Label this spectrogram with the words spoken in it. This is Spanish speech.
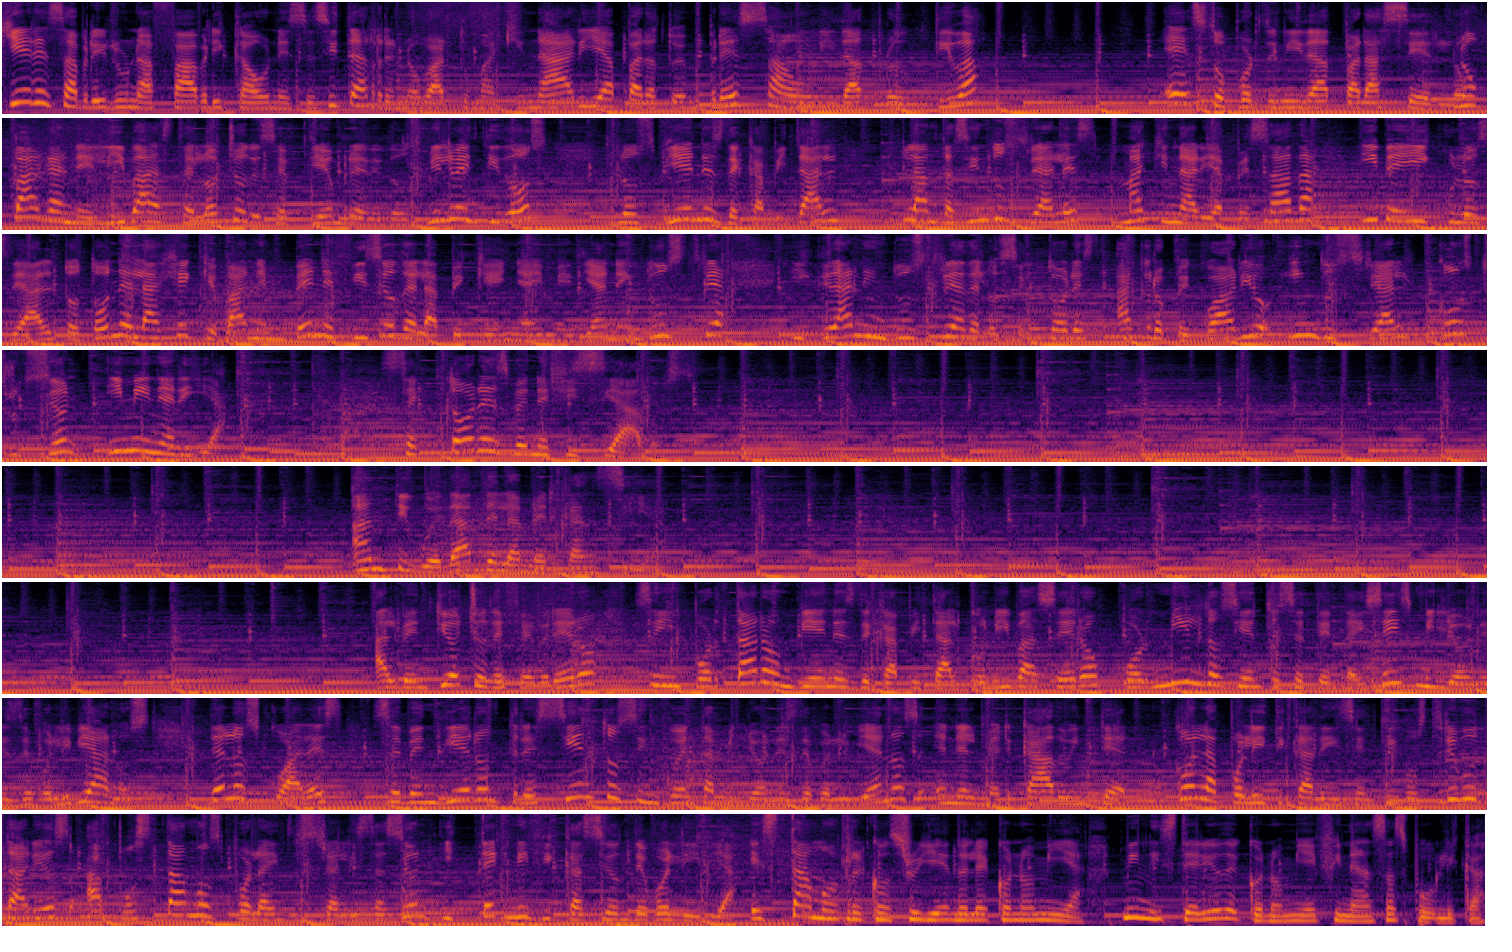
¿Quieres abrir una fábrica o necesitas renovar tu maquinaria para tu empresa o unidad productiva? Es tu oportunidad para hacerlo. No pagan el IVA hasta el 8 de septiembre de 2022 los bienes de capital, plantas industriales, maquinaria pesada y vehículos de alto tonelaje que van en beneficio de la pequeña y mediana industria y gran industria de los sectores agropecuario, industrial, construcción y minería. Sectores beneficiados. De la mercancía. Al 28 de febrero se importaron bienes de capital con IVA cero por 1.276 millones de bolivianos, de los cuales se vendieron 350 millones de bolivianos en el mercado interno. Con la política de incentivos tributarios apostamos por la industrialización y tecnificación de Bolivia. Estamos reconstruyendo la economía. Ministerio de Economía y Finanzas Públicas.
